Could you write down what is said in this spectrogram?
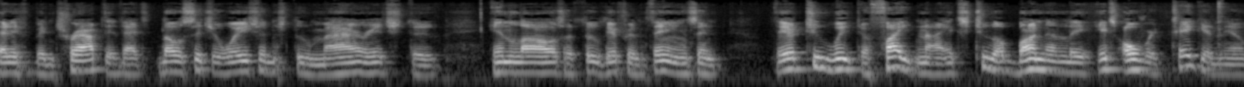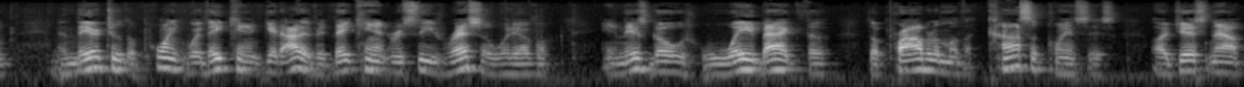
that have been trapped in that those situations through marriage, through in-laws, or through different things, and they're too weak to fight now. It's too abundantly, it's overtaken them, and they're to the point where they can't get out of it. They can't receive rest or whatever and this goes way back. The the problem of the consequences are just now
